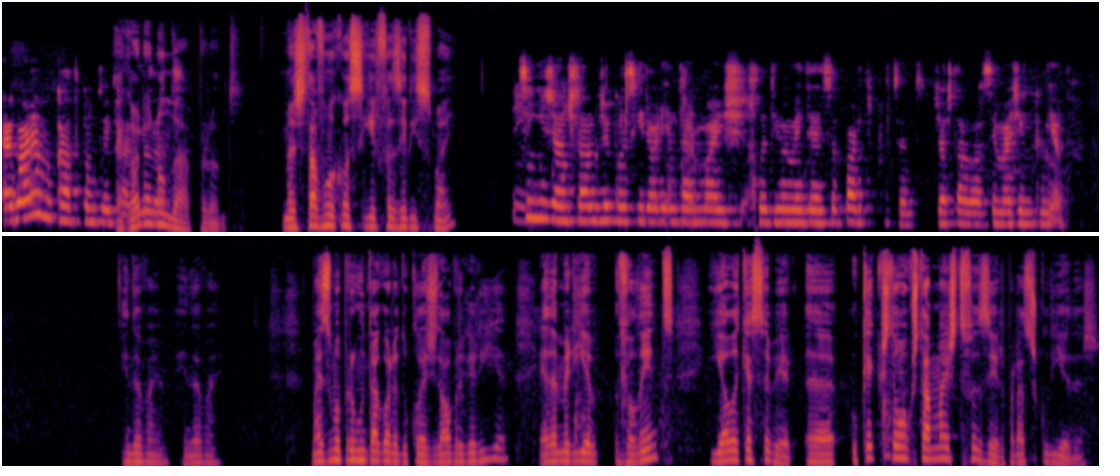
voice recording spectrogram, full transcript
Agora é um bocado complicado. Agora não dá, pronto. Mas estavam a conseguir fazer isso bem? Sim. Sim, já nos estávamos a conseguir orientar mais relativamente a essa parte, portanto, já estava a ser mais encaminhado. Ainda bem, ainda bem. Mais uma pergunta agora do Colégio de Albergaria. É da Maria Valente e ela quer saber ah, o que é que estão a gostar mais de fazer para as escolhidas?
